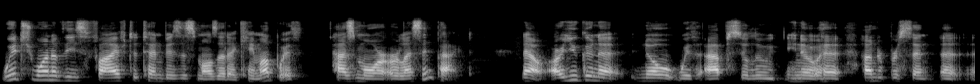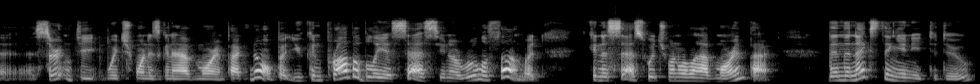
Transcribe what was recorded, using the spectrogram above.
which one of these five to 10 business models that I came up with has more or less impact? Now, are you going to know with absolute, you know, 100% uh, uh, certainty which one is going to have more impact? No, but you can probably assess, you know, rule of thumb, but you can assess which one will have more impact. Then the next thing you need to do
